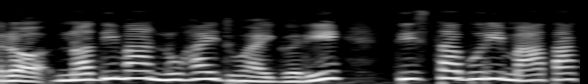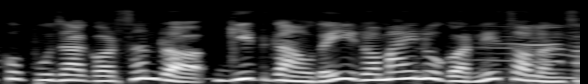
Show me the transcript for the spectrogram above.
र नदीमा नुहाई धुवाई गरी तिस्ताबुरी माताको पूजा गर्छन् र गीत गाउँदै रमाइलो गर्ने चलन छ।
